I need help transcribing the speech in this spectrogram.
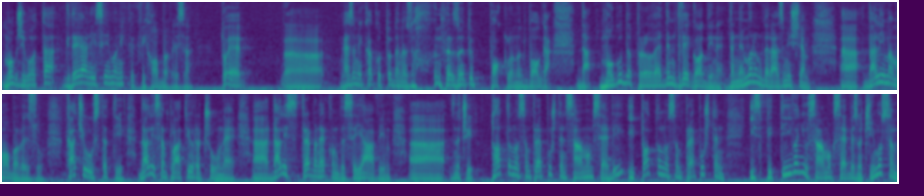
mog života gde ja nisam imao nikakvih obaveza. To je ne znam ni kako to da nazovem, to je poklon od Boga, da mogu da provedem dve godine, da ne moram da razmišljam da li imam obavezu, kad ću ustati, da li sam platio račune, da li treba nekom da se javim. Znači, totalno sam prepušten samom sebi i totalno sam prepušten ispitivanju samog sebe. Znači, imao sam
